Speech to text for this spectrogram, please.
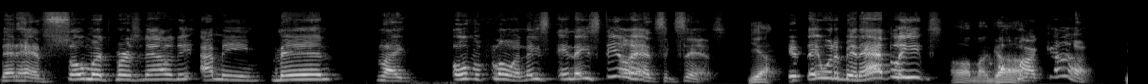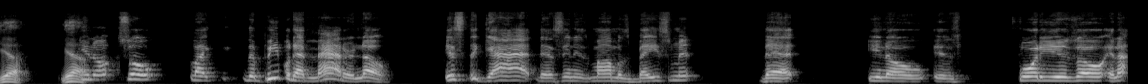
that have so much personality. I mean, man, like overflowing. They and they still had success. Yeah. If they would have been athletes, oh my oh, god, oh my god. Yeah, yeah. You know, so like the people that matter, no, it's the guy that's in his mama's basement that you know is 40 years old and I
